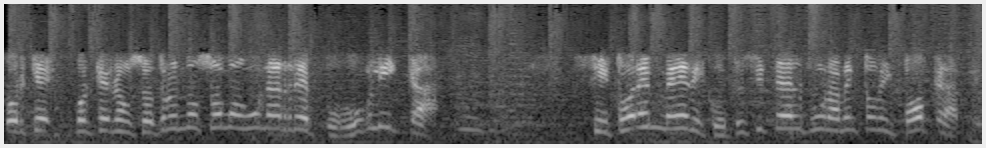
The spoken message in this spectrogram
Porque, porque nosotros no somos una república. Si tú eres médico, tú hiciste el juramento de Hipócrates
